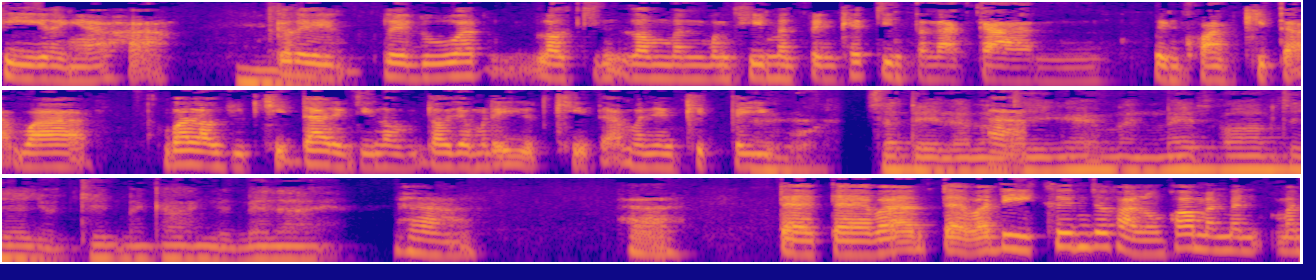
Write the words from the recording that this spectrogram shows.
ทีอะไรเงี้ยค่ะ ก็เลยเลยรู้ว่าเราจินเรามันบางทีมันเป็นแค่จินตนาการเป็นความคิดอะว่า ว่าเราหยุดคิดได้จริงๆเราเรายังไม่ได้หยุดคิดอะมันยังคิดไปอยู่สติแล้วบางทีมันไม่พร้อมที่จะหยุดคิดมันก็หยุดไม่ได้ค่ะค่ะ แต่แต่ว่าแต่ว่าดีขึ้นเจ้าค่ะหลวงพ่อมันมันมัน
